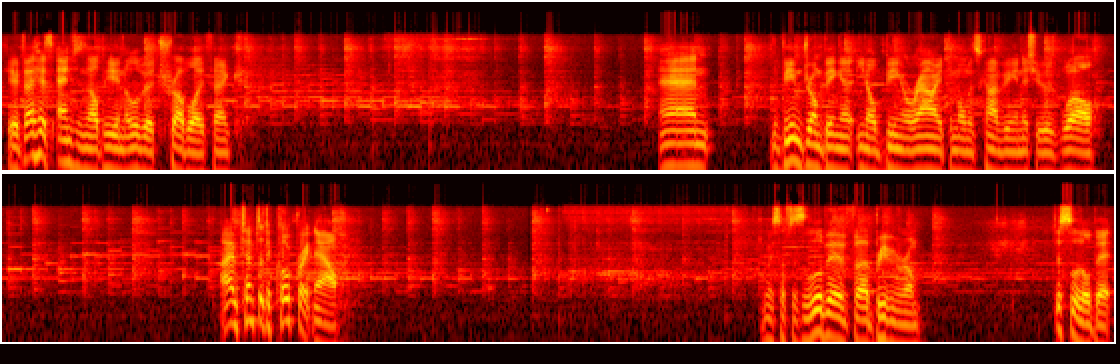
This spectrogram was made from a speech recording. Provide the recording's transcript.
Okay, if that hits engines, I'll be in a little bit of trouble, I think. And the beam drone being, a, you know, being around at the moment is kind of being an issue as well. I am tempted to cloak right now. Give myself just a little bit of uh, breathing room. Just a little bit.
